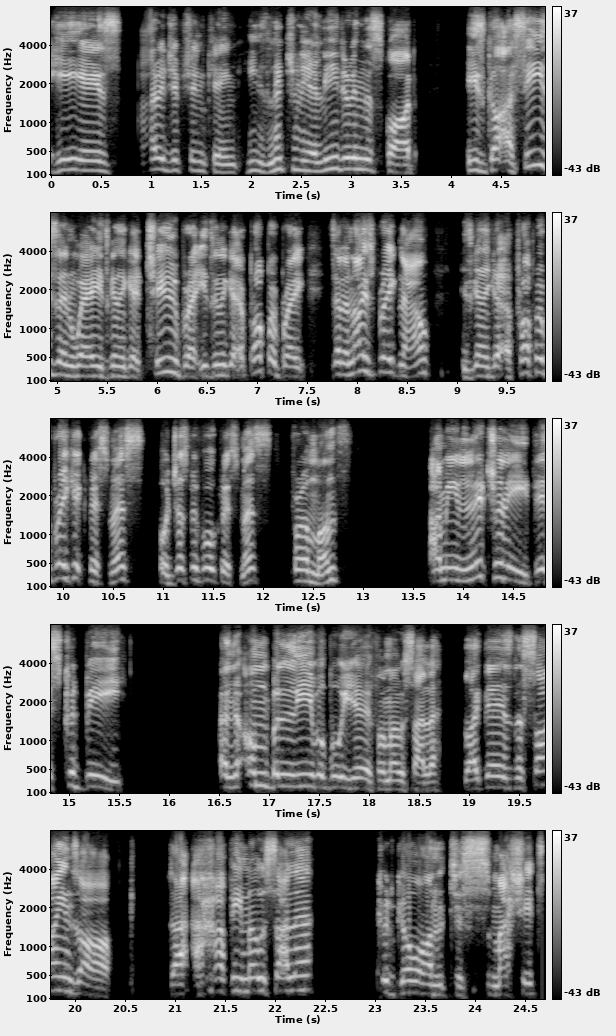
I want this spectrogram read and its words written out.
He is our Egyptian king. He's literally a leader in the squad. He's got a season where he's going to get two break. He's going to get a proper break. He's had a nice break now. He's going to get a proper break at Christmas or just before Christmas for a month. I mean, literally, this could be an unbelievable year for Mo Salah. Like, there's the signs are that a happy Mo Salah could go on to smash it.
